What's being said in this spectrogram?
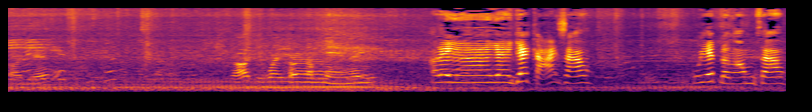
rồi dép. Đó chị quay năm ngàn đi. ở đây à, giá- giá cả sao của dép đàn ông sao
